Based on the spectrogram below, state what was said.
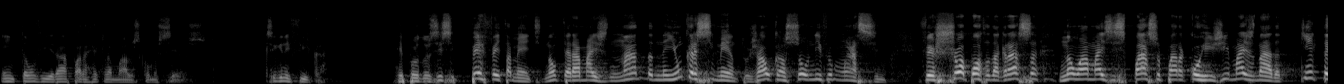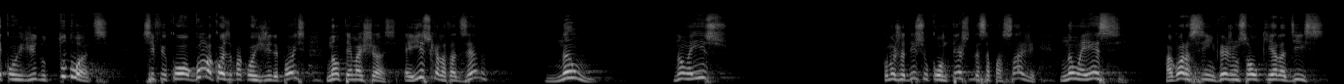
então virá para reclamá-los como seus. O que significa? Reproduzir-se perfeitamente, não terá mais nada, nenhum crescimento, já alcançou o nível máximo. Fechou a porta da graça, não há mais espaço para corrigir mais nada. Tinha que ter corrigido tudo antes. Se ficou alguma coisa para corrigir depois, não tem mais chance. É isso que ela está dizendo? Não, não é isso. Como eu já disse, o contexto dessa passagem não é esse. Agora sim, vejam só o que ela diz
